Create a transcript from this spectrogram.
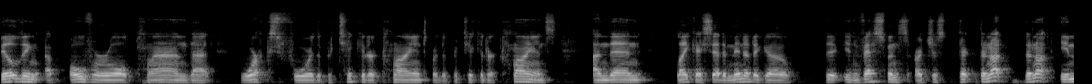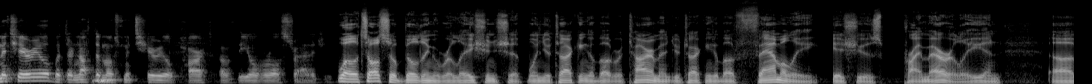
building an overall plan that works for the particular client or the particular clients. And then, like I said a minute ago, the investments are just they're, they're not they're not immaterial but they're not the most material part of the overall strategy well it's also building a relationship when you're talking about retirement you're talking about family issues primarily and uh,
